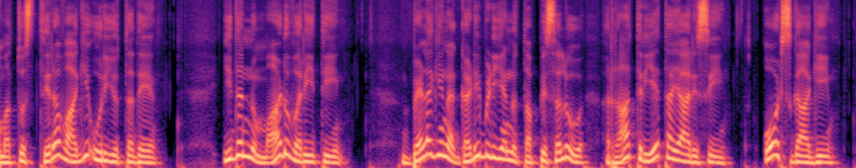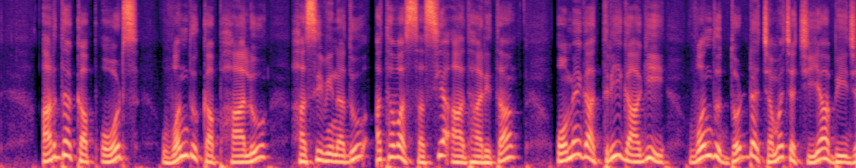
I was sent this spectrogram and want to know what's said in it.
ಮತ್ತು ಸ್ಥಿರವಾಗಿ ಉರಿಯುತ್ತದೆ. ಇದನ್ನು ಮಾಡುವ ರೀತಿ, ಬೆಳಗಿನ ಗಡಿಬಿಡಿಯನ್ನು ತಪ್ಪಿಸಲು ರಾತ್ರಿಯೇ ತಯಾರಿಸಿ. ಓಟ್ಸ್ಗಾಗಿ, ಅರ್ಧ ಕಪ್ ಓಟ್ಸ್, ಒಂದು ಕಪ್ ಹಾಲು, ಹಸಿವಿನದು ಅಥವಾ ಸಸ್ಯ ಆಧಾರಿತ, ಒಮೆಗಾ ತ್ರೀಗಾಗಿ ಒಂದು ದೊಡ್ಡ ಚಮಚ ಚಿಯಾ ಬೀಜ,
